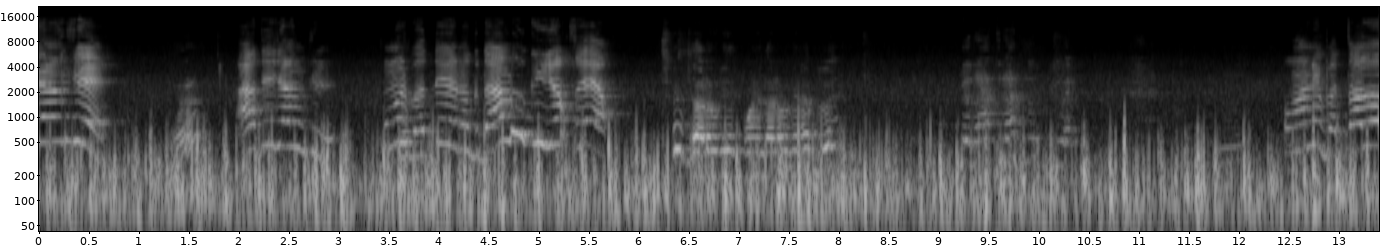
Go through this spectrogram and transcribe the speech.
જામ છે. આધી આજે જામ છે. હું? બધે રગ દારૂ કી જશે. દાડો કે પાણી દાડો કે ના પીવે રાત રાતનું પીવાય કોને બતાવો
